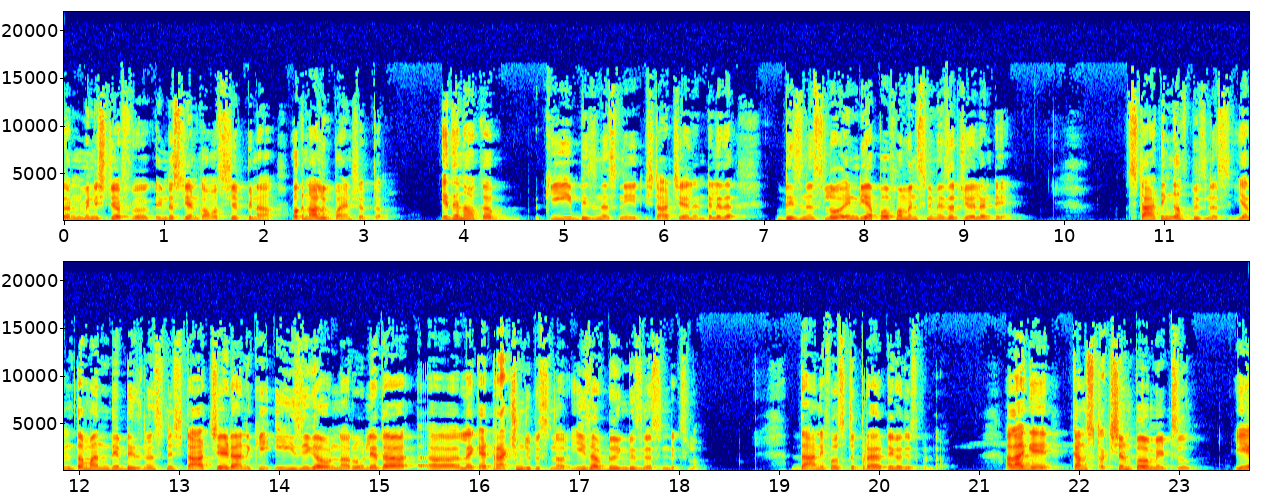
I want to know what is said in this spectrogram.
and ministry of industry and commerce చెప్పిన ఒక నాలుగు పాయింట్స్ చెప్తాను. ఏదైనా ఒక కీ బిజినెస్ని స్టార్ట్ చేయాలంటే లేదా బిజినెస్లో ఇండియా పర్ఫార్మెన్స్ని మెజర్ చేయాలంటే స్టార్టింగ్ ఆఫ్ బిజినెస్ ఎంతమంది బిజినెస్ని స్టార్ట్ చేయడానికి ఈజీగా ఉన్నారు లేదా లైక్ అట్రాక్షన్ చూపిస్తున్నారు ఈజ్ ఆఫ్ డూయింగ్ బిజినెస్ ఇండెక్స్లో దాన్ని ఫస్ట్ ప్రయారిటీగా తీసుకుంటాం. అలాగే కన్స్ట్రక్షన్ పర్మిట్స్ ఏ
